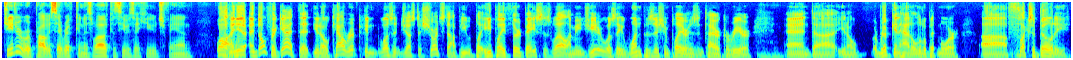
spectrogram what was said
Jeter would probably say Ripken as well because he was a huge fan. Well, and you know, and don't forget that you know Cal Ripken wasn't just a shortstop. He would play. He played third base as well. I mean, Jeter was a one position player his entire career, and uh, you know Ripken had a little bit more uh, flexibility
